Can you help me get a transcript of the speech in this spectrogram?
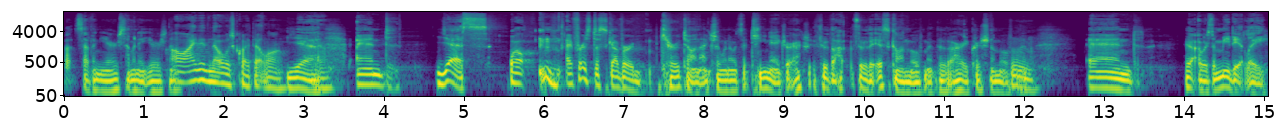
about seven years, seven, eight years now. Oh, I didn't know it was quite that long. Yeah. And yes, well, I first discovered kirtan actually when I was a teenager, actually through the through the ISKCON movement, through the Hare Krishna movement, and yeah, I was immediately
